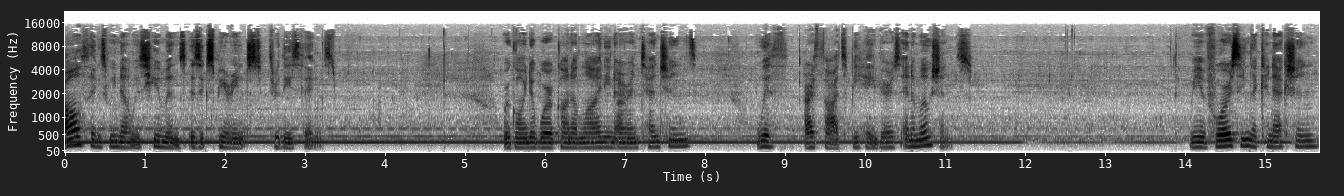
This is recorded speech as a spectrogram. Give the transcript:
All things we know as humans is experienced through these things. We're going to work on aligning our intentions with our thoughts, behaviors, and emotions. Reinforcing the connection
